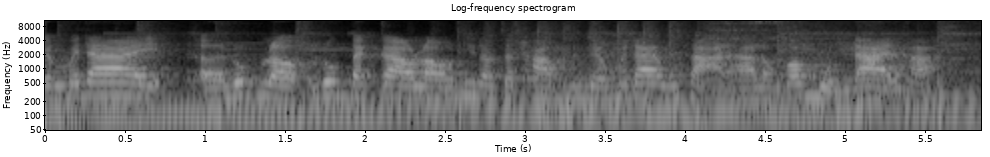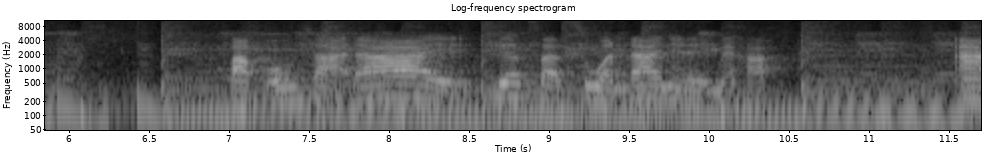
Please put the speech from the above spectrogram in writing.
ยังไม่ได้รูปเรารูปแบ็กกราวเราที่เราจะทำมันยังไม่ได้องศานะคะ เราก็หมุนได้นะคะ ปรับองศาได้เลือกสัดส่วนได้เนี่ยเห็นไหมคะอะ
